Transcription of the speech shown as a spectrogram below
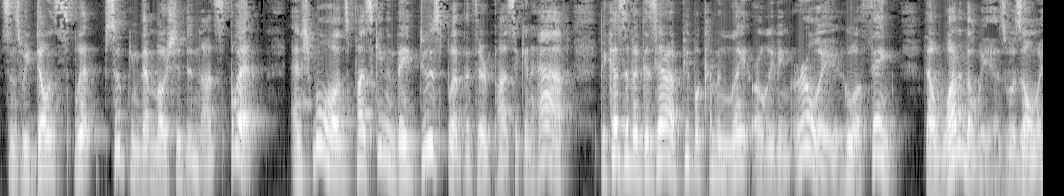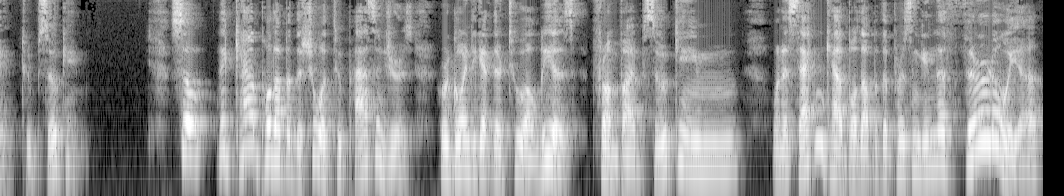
since we don't split psukim that Moshe did not split. And Shmuel holds Paskinim, they do split the third pasuk in half because of a gezerah of people coming late or leaving early who will think that one of the aliyahs was only two psukim. So the cab pulled up at the shul with two passengers who were going to get their two aliyahs from five psukim. When a second cab pulled up with the person getting the third aliyah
